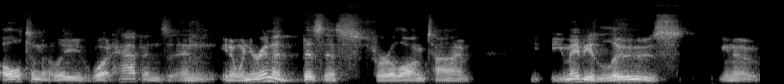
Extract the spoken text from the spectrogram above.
ultimately what happens, and you know, when you're in a business for a long time, you maybe lose, you know,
